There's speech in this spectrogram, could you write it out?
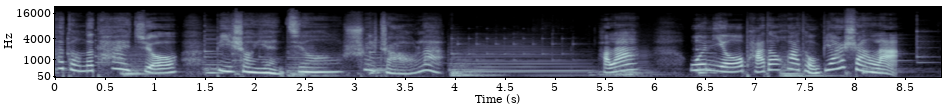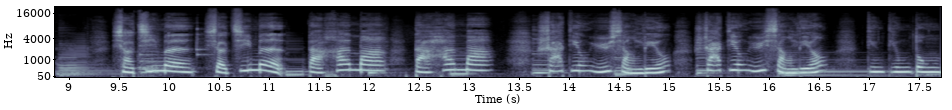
他等得太久，闭上眼睛睡着了。好啦，蜗牛爬到话筒边上啦。小鸡们，小鸡们，打鼾吗？打鼾吗？沙丁鱼响铃，沙丁鱼响铃，叮叮咚，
